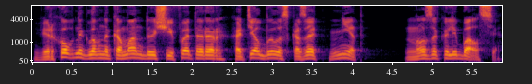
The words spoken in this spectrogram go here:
Верховный главнокомандующий Феттерер хотел было сказать «нет», но заколебался.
